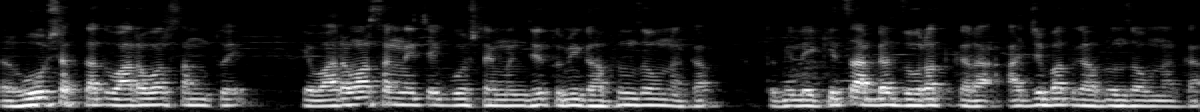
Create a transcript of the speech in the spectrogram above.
तर होऊ शकतात. वारंवार सांगतोय. हे वारंवार सांगण्याची एक गोष्ट आहे म्हणजे तुम्ही घाबरून जाऊ नका. तुम्ही लेखीचा अभ्यास जोरात करा अजिबात घाबरून जाऊ नका.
